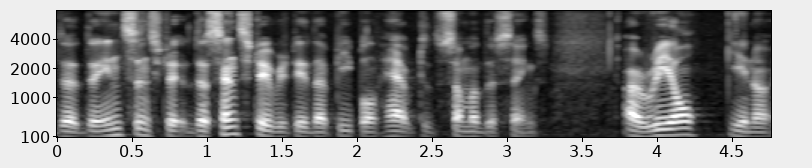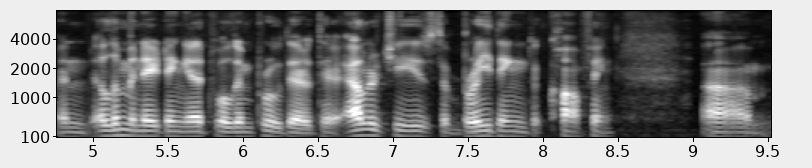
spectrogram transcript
the the, insensitiv- the sensitivity that people have to some of those things are real, you know, and eliminating it will improve their, their allergies, the breathing, the coughing. Um,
